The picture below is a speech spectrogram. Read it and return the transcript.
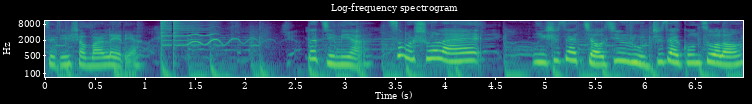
最近上班累的呀。”那锦觅啊，这么说来，你是在绞尽乳汁在工作了。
